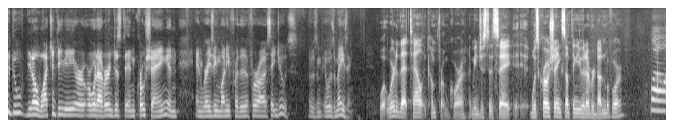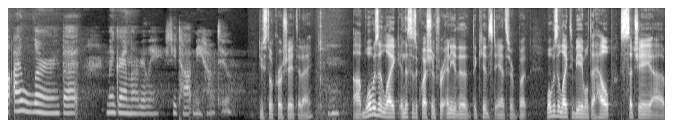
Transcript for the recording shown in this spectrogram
you know, watching TV or, or whatever, and just in crocheting and and raising money for the for uh, St. Jude's. It was it was amazing. Wh- Where did that talent come from, Cora? I mean, just to say, i- i- was crocheting something you had ever done before? Well, I learned, but my grandma really, she taught me how to. Do you still crochet today? Uh, what was it like, and this is a question for any of the, the kids to answer, but what was it like to be able to help such a uh,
